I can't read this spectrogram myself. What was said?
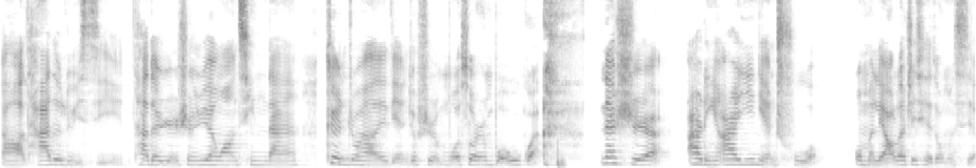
然后他的旅行、他的人生愿望清单。更重要的一点就是摩梭人博物馆，那是二零二一年初我们聊了这些东西。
